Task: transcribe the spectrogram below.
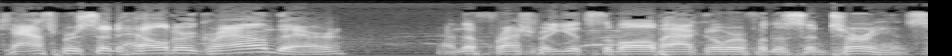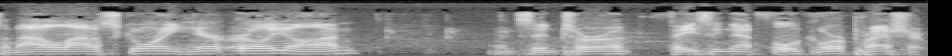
Casperson held her ground there, and the freshman gets the ball back over for the Centurions. So not a lot of scoring here early on. And Centura facing that full court pressure.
